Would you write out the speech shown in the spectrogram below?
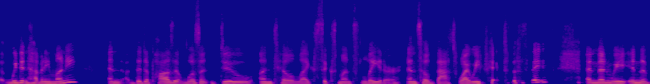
uh, we didn't have any money and the deposit wasn't due until like six months later and so that's why we picked the space and then we in the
